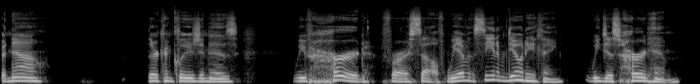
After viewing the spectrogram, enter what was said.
but now their conclusion is we've heard for ourselves. We haven't seen him do anything. We just heard him.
